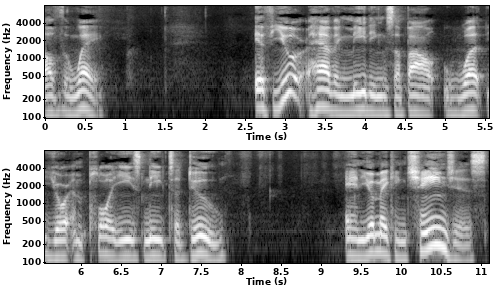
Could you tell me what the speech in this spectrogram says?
of the way. If you're having meetings about what your employees need to do and you're making changes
